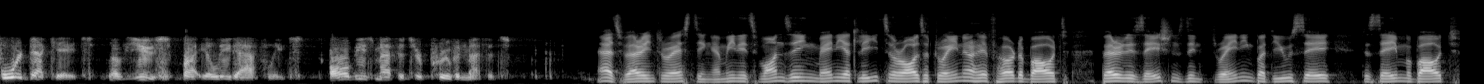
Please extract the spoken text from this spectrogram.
four decades of use by elite athletes. All these methods are proven methods. That's very interesting. I mean, it's one thing many athletes or also trainer have heard about periodizations in training, but you say the same about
